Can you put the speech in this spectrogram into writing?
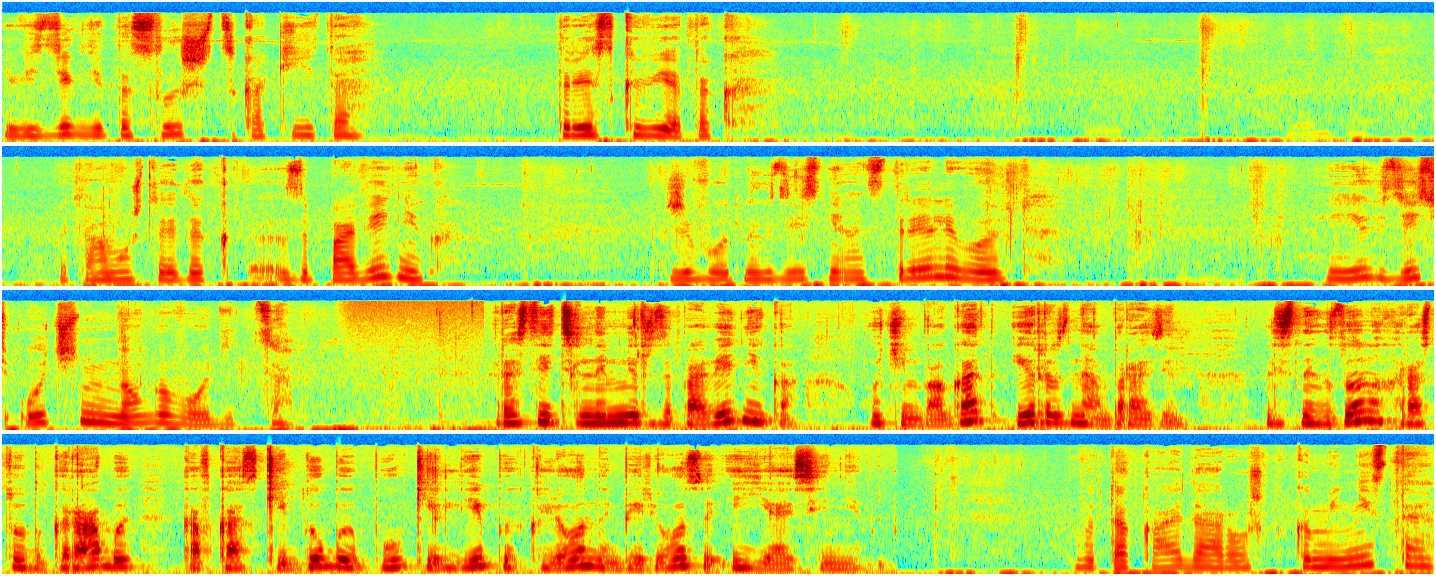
И везде где-то слышатся какие-то треск веток. Потому что это заповедник. Животных здесь не отстреливают. И их здесь очень много водится. Растительный мир заповедника очень богат и разнообразен. В лесных зонах растут грабы, кавказские дубы, буки, липы, клены, березы и ясени. Вот такая дорожка каменистая.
